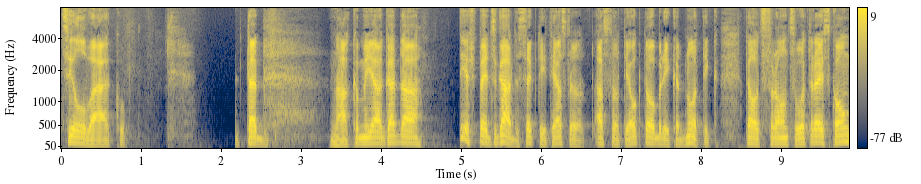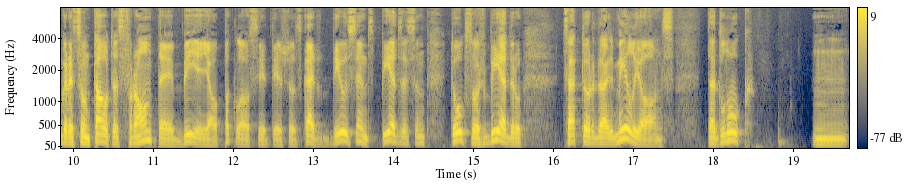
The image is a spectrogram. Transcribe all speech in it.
cilvēku. Tad nākamajā gadā, tieši pēc gada, 7. un 8. oktobrī, kad notika Tautas fronts otrais kongress, un Tautas frontē bija jau paklausieties šo skaitu 250 tūkstoši biedru, ceturdaļa miljonus, tad lūk, mm,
